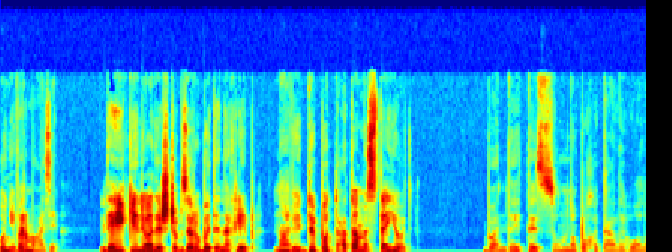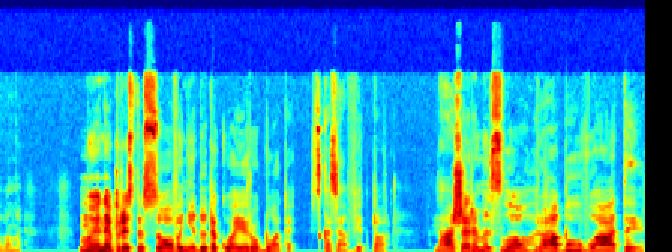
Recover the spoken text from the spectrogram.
універмазі. Деякі люди, щоб заробити на хліб, навіть депутатами стають. Бандити сумно похитали головами. Ми не пристосовані до такої роботи, сказав Віктор. Наше ремесло грабувати.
